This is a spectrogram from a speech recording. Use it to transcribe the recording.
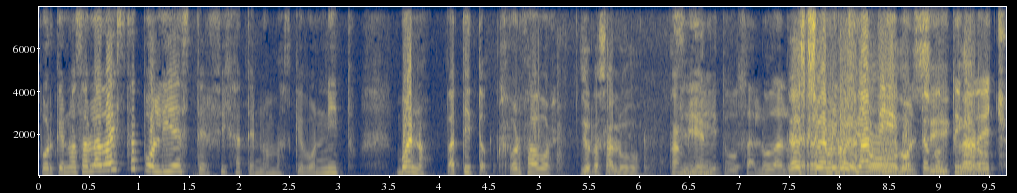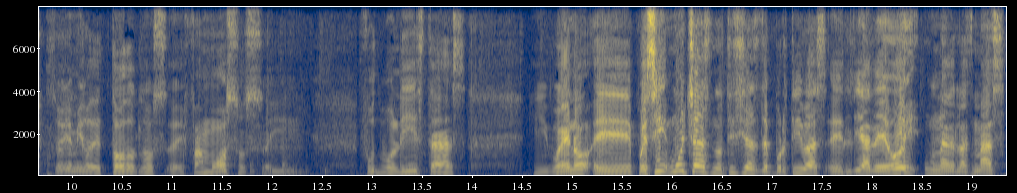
porque no has hablado. Ahí está poliéster, fíjate nomás, qué bonito. Bueno, Patito, por favor. Yo la saludo también. Sí, tú salúdalo. Es que soy amigo de ti, todos, sí, contigo, claro. de hecho. Soy amigo de todos los eh, famosos y futbolistas. Y bueno, eh, pues sí, muchas noticias deportivas el día de hoy. Una de las más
